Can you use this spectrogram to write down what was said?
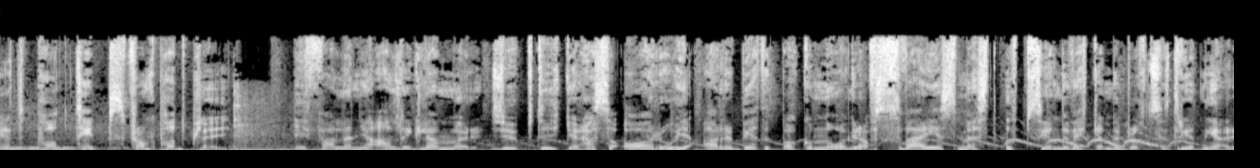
Ett poddtips från Podplay. I fallen jag aldrig glömmer djupdyker Hasse Aro i arbetet bakom några av Sveriges mest uppseendeväckande brottsutredningar.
